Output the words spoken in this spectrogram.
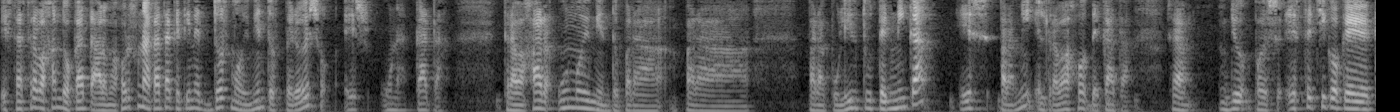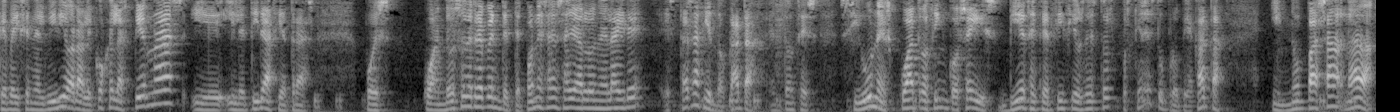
estás trabajando kata. A lo mejor es una kata que tiene dos movimientos, pero eso es una kata. Trabajar un movimiento para, para, para pulir tu técnica es para mí el trabajo de kata. O sea, yo, pues este chico que, veis en el vídeo ahora le coge las piernas y le tira hacia atrás. Pues cuando eso de repente te pones a ensayarlo en el aire, estás haciendo kata. Entonces, si unes 4, 5, 6, 10 ejercicios de estos, pues tienes tu propia kata. Y no pasa nada.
